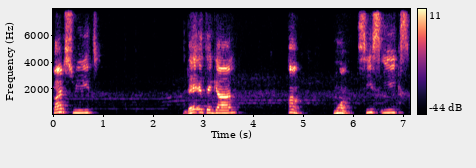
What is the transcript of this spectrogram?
Par suite, D est égal 1 moins 6x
